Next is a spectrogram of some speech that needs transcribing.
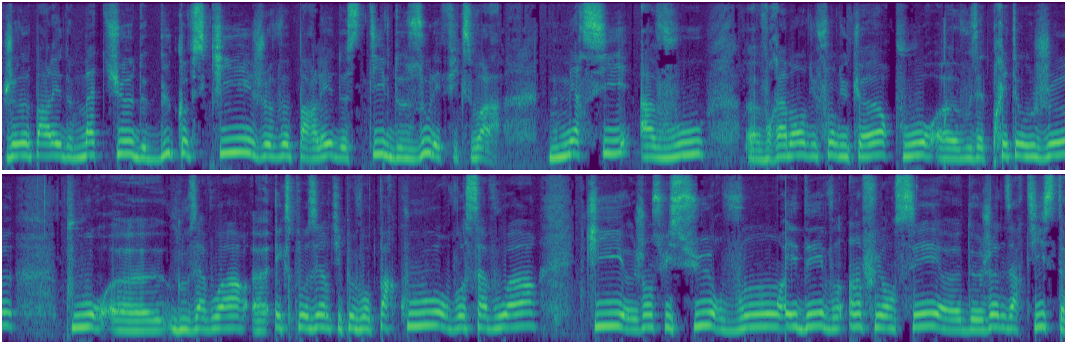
Je veux parler de Mathieu de Bukowski. Je veux parler de Steve de Zoulefix. Voilà. Merci à vous euh, vraiment du fond du cœur pour euh, vous être prêté au jeu, pour euh, nous avoir exposé un petit peu vos parcours, vos savoirs qui, j'en suis sûr, vont aider, vont influencer de jeunes artistes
